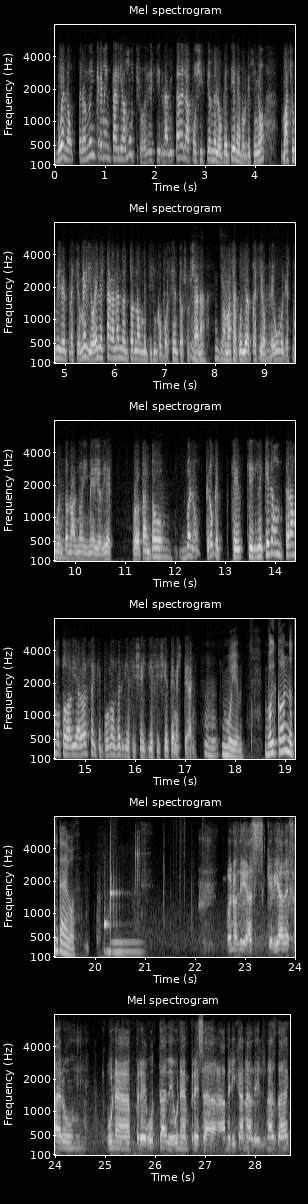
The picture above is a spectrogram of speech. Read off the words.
bueno, pero no incrementaría mucho, es decir, la mitad de la posición de lo que tiene, porque si no va a subir el precio medio. Él está ganando en torno a un 25%, Susana. Ujú, ya. Además acudió al precio Ujú, PV que estuvo en torno al 9,5, 10. Por lo tanto, mm. bueno, creo que, que, le queda un tramo todavía al alza y que podemos ver 16, 17 en este año. Muy bien. Voy con notita de voz. Buenos días. Quería dejar una pregunta de una empresa americana del Nasdaq.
